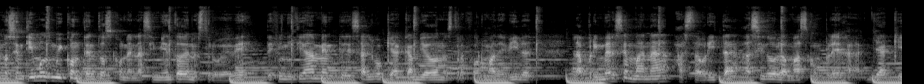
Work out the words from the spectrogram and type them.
Nos sentimos muy contentos con el nacimiento de nuestro bebé. Definitivamente es algo que ha cambiado nuestra forma de vida. La primera semana hasta ahorita ha sido la más compleja, ya que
